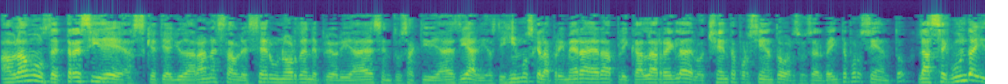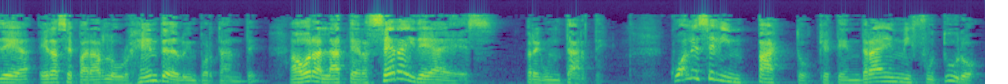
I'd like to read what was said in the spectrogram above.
hablamos de tres ideas que te ayudarán a establecer un orden de prioridades en tus actividades diarias. Dijimos que la primera era aplicar la regla del 80% versus el 20%. La segunda idea era separar lo urgente de lo importante. Ahora, la tercera idea es preguntarte, ¿cuál es el impacto que tendrá en mi futuro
